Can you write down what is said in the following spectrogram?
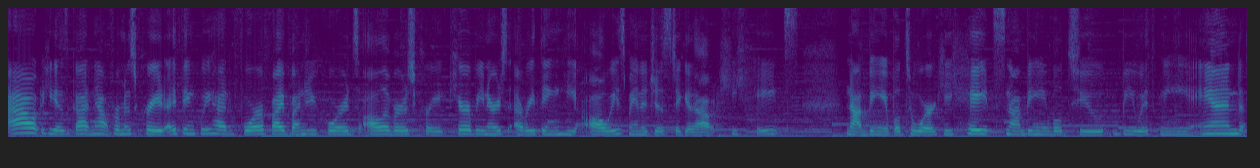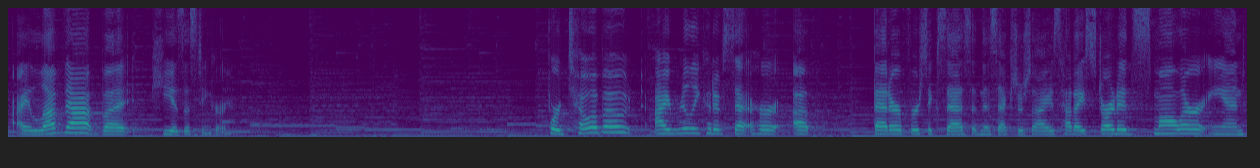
out. He has gotten out from his crate. I think we had four or five bungee cords his crate, carabiners, everything. He always manages to get out. He hates not being able to work. He hates not being able to be with me. And I love that, but he is a stinker. For tow boat, I really could have set her up better for success in this exercise had I started smaller and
